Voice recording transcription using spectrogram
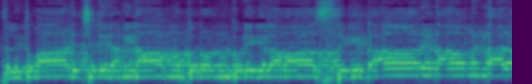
তাহলে তোমার ছেলের আমি নামকরণ করে গেলাম। আজ থেকে তার নাম নারায়ণ,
